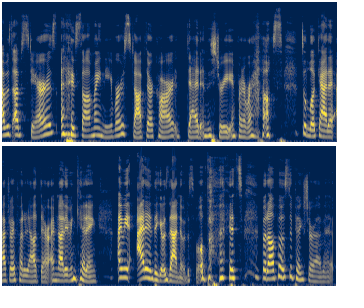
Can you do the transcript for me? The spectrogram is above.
I was upstairs and I saw my neighbor stop their car dead in the street in front of our house to look at it after I put it out there. I'm not even kidding. I mean, I didn't think it was that noticeable, but, but I'll post a picture of it.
